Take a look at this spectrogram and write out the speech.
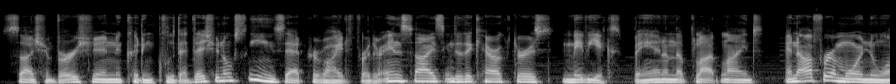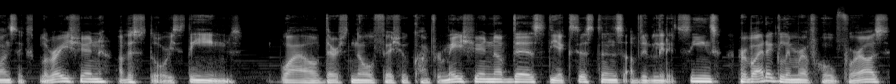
Such version could include additional scenes that provide further insights into the characters, maybe expand on the plot lines, and offer a more nuanced exploration of the story's themes. While there's no official confirmation of this, the existence of the deleted scenes provide a glimmer of hope for us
